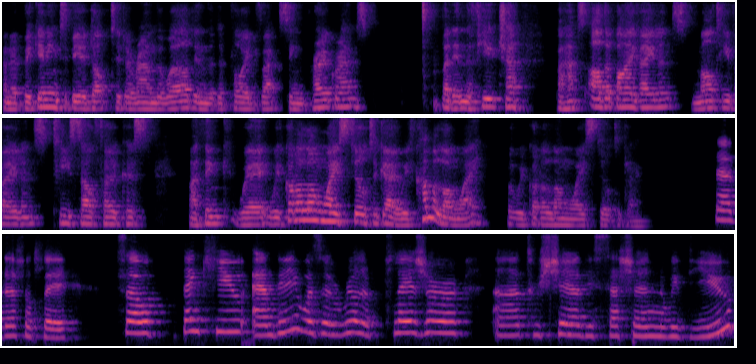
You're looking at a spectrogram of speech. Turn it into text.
and are beginning to be adopted around the world in the deployed vaccine programs. But in the future, perhaps other bivalents, multivalents, T cell focused. I think we're, we've got a long way still to go. We've come a long way, but we've got a long way still to go. Yeah, definitely. So thank you, Andy. It was a real pleasure uh, to share this session with you.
